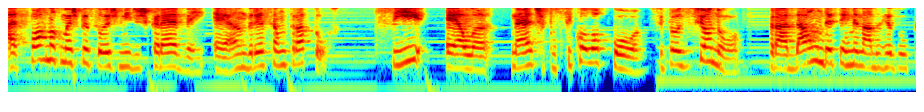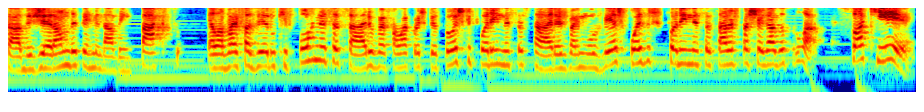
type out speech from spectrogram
A forma como as pessoas me descrevem é a Andressa é um trator. Se ela, né, tipo, se colocou, se posicionou para dar um determinado resultado e gerar um determinado impacto, ela vai fazer o que for necessário, vai falar com as pessoas que forem necessárias, vai mover as coisas que forem necessárias para chegar do outro lado. Só que,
